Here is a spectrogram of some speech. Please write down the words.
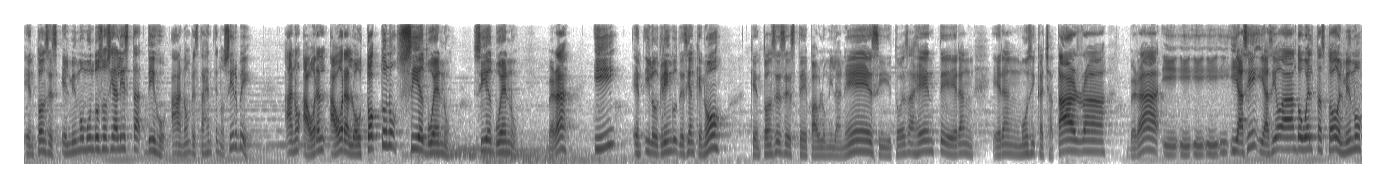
entonces el mismo mundo socialista dijo, ah, no, hombre, esta gente no sirve. Ah, no, ahora, ahora lo autóctono sí es bueno, sí es bueno, ¿verdad? Y, y los gringos decían que no, entonces este, Pablo Milanés y toda esa gente eran, eran música chatarra, ¿verdad? Y, y, así, y así va dando vueltas todo. El mismo,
